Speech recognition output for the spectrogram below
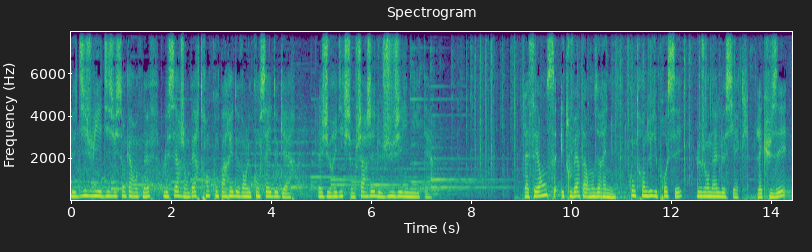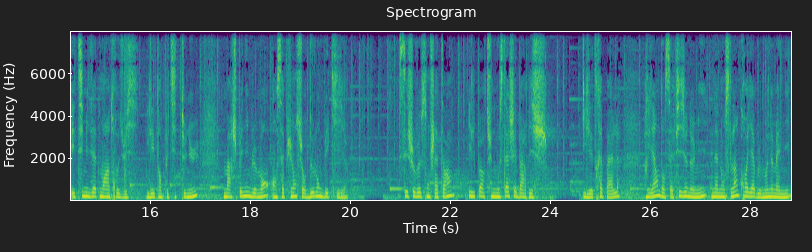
Le 10 juillet 1849, le sergent Bertrand comparaît devant le Conseil de guerre, la juridiction chargée de juger les militaires. La séance est ouverte à 11h30. Compte rendu du procès, le journal Le Siècle. L'accusé est immédiatement introduit. Il est en petite tenue, marche péniblement en s'appuyant sur deux longues béquilles. Ses cheveux sont châtains, il porte une moustache et barbiche. Il est très pâle, Rien dans sa physionomie n'annonce l'incroyable monomanie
